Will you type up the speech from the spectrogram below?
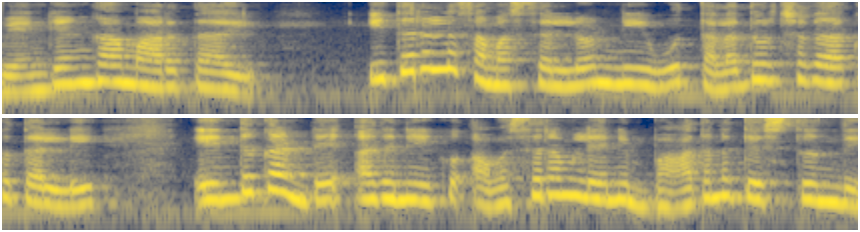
వ్యంగ్యంగా మారతాయి. ఇతరుల సమస్యల్లో నీవు తలదూర్చగాకు తల్లి. ఎందుకంటే అది నీకు అవసరం లేని బాధను తెస్తుంది.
